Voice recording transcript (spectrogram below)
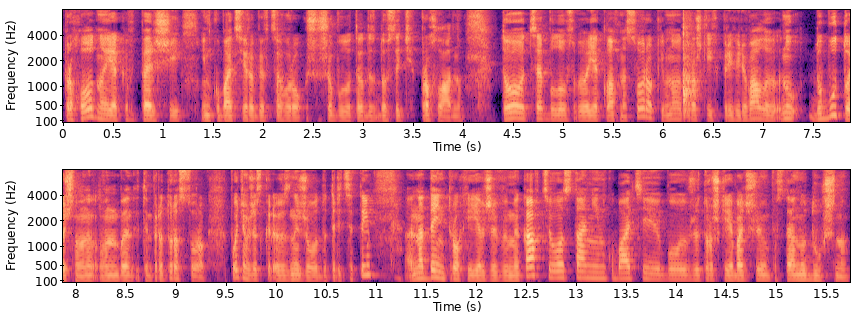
прохолодно, як в першій інкубації робив цього року, що, було так досить прохладно, то це було я клав на 40, і воно трошки їх пригрівало. Ну, добу точно воно, температура 40. Потім вже знижував до 30. На день трохи я вже вимикав цю останню інкубацію, бо вже трошки я бачу, що їм постійно душно.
